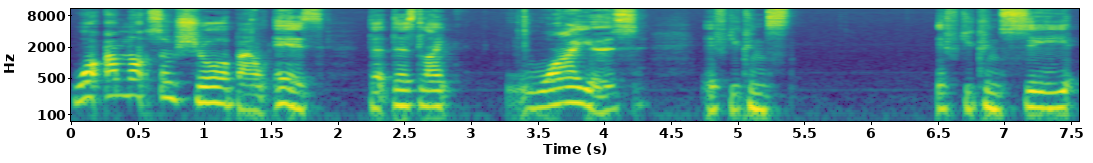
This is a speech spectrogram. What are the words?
what I'm not so sure about is that there's like wires if you can if you can see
